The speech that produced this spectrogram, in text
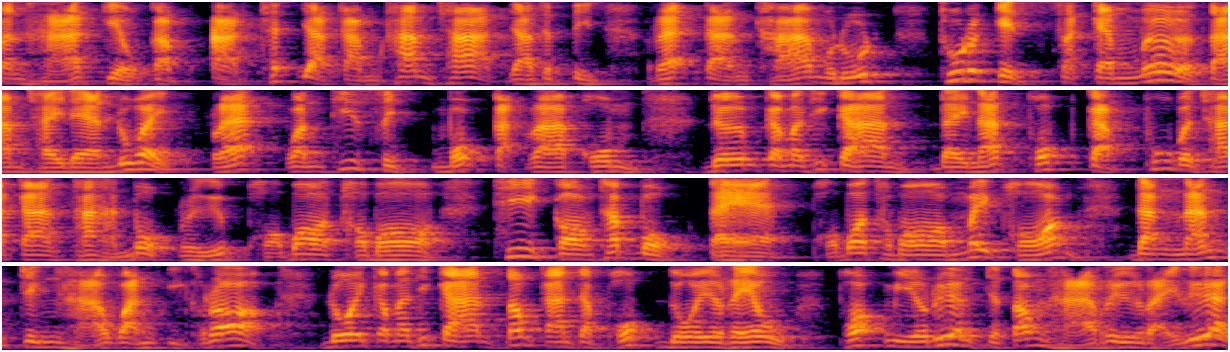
ปัญหาเกี่ยวกับอาชญากรรมข้ามชาติ ยาเสพติด และการค้ามนุษย์ ธุรกิจสแกมเมอร์ตามชายแดนด้วย และวันที่ 10 มกราคม เดิมกรรมธิการได้นัดพบกับผู้บัญชาการทหารบกหรือผบทบที่กองทัพบบก แต่ผบทบไม่พร้อม ดังนั้นจึงหาวันอีกรอบ โดยกรรมธิการต้องการจะพบโดยเร็ว เพราะมีเรื่องจะต้องหารือหลายเรื่อง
